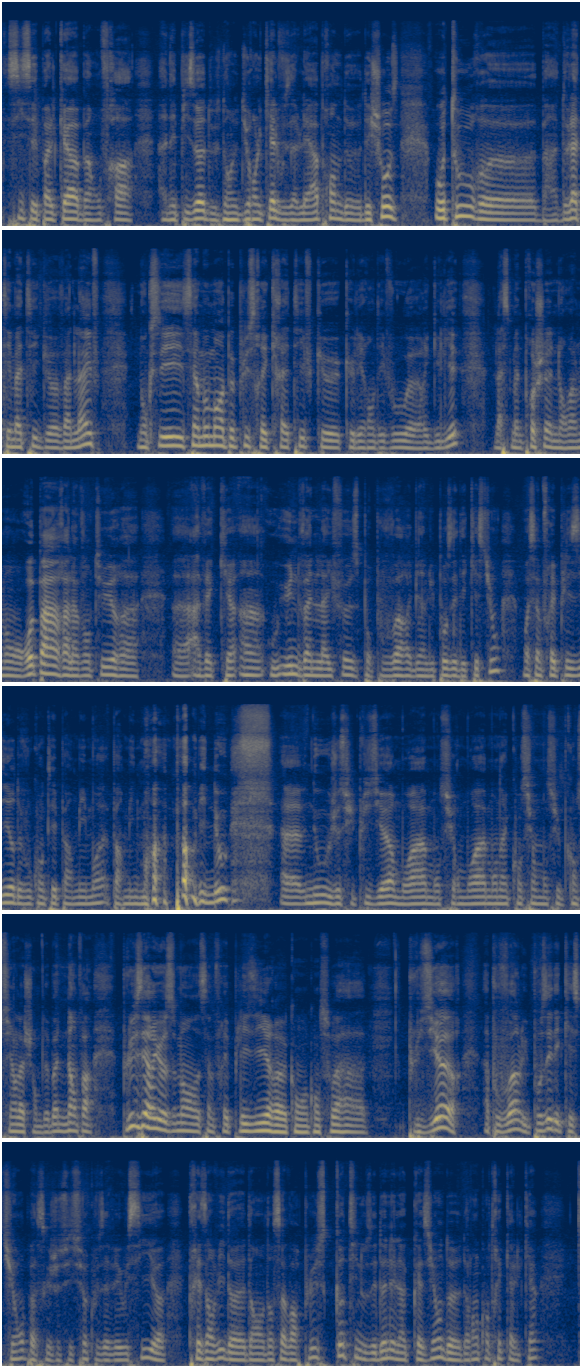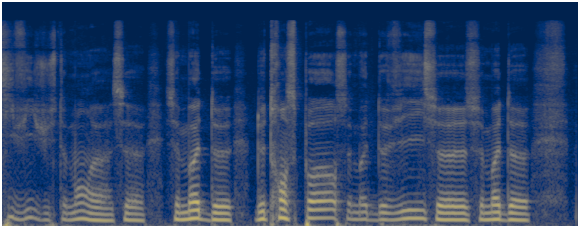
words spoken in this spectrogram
Si ce n'est pas le cas, ben, on fera un épisode durant lequel vous allez apprendre des choses autour euh, ben, de la thématique Van Life. Donc c'est un moment un peu plus récréatif que, que les rendez-vous réguliers. La semaine prochaine, normalement, on repart à l'aventure euh, avec un ou une van lifeuse pour pouvoir eh bien, lui poser des questions. Moi, ça me ferait plaisir de vous compter parmi moi, parmi moi, parmi nous. Euh, nous, je suis plusieurs, moi, mon surmoi, mon inconscient, mon subconscient, la chambre de bonne. Non, enfin, plus sérieusement, ça me ferait plaisir euh, qu'on soit plusieurs à pouvoir lui poser des questions parce que je suis sûr que vous avez aussi très envie d'en savoir plus quand il nous est donné l'occasion de, rencontrer quelqu'un qui vit justement euh, ce, mode de, transport, ce mode de vie, ce, mode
